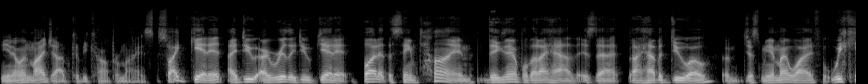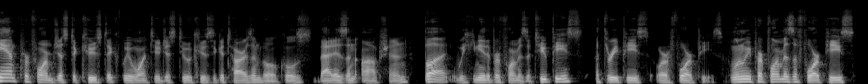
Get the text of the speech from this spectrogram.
You know, and my job could be compromised. So I get it. I do. I really do get it. But at the same time, the example that I have is that I have a duo, um, just me and my wife. We can perform just acoustic if we want to, just do acoustic guitars and vocals. That is an option. But we can either perform as a two piece, a three piece, or a four piece. When we perform as a four piece,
